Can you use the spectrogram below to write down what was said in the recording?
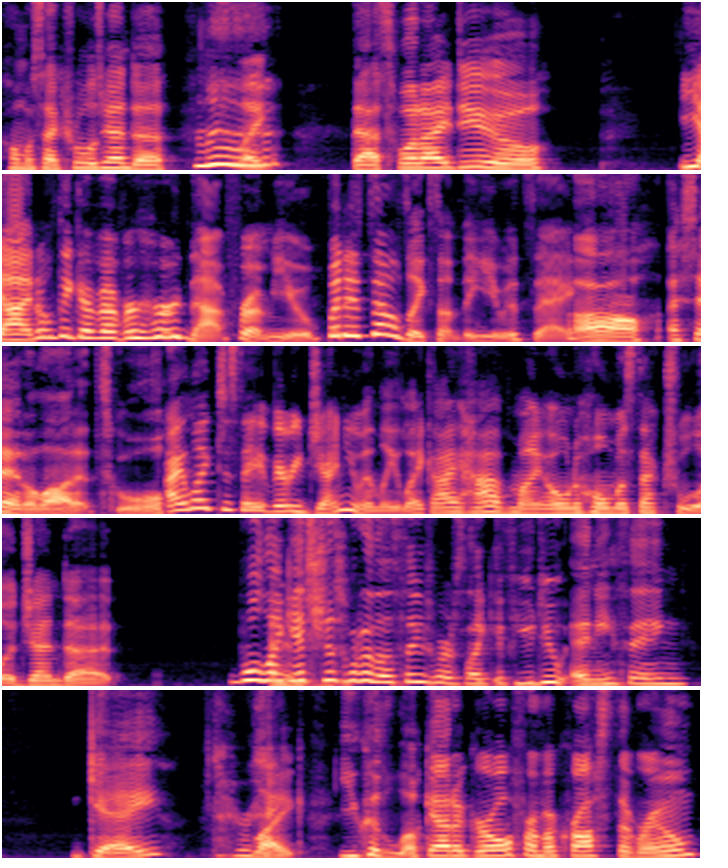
homosexual agenda. Like that's what i do Yeah, I don't think I've ever heard that from you, but it sounds like something you would say. oh i say it a lot at school I like to say it very genuinely, like I have my own homosexual agenda. well like it's just one of those things where it's like if you do anything gay like you could look at a girl from across the room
